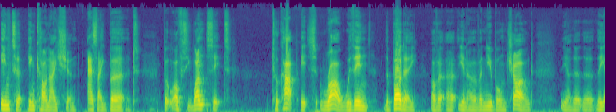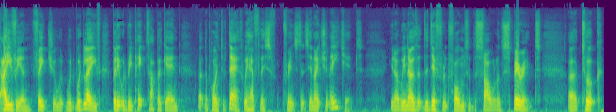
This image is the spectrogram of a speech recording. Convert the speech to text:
into incarnation as a bird. But obviously, once it took up its role within the body of a, a you know of a newborn child, you know the, the, the avian feature would, would, would leave, but it would be picked up again at the point of death. We have this, for instance, in ancient Egypt. You know, we know that the different forms of the soul and spirit uh, took,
